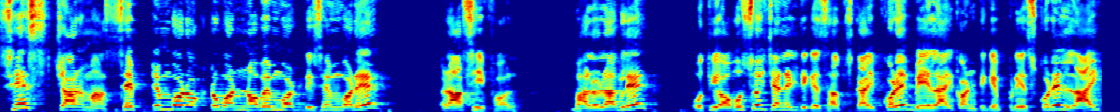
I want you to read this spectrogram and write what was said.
শেষ চার মাস, সেপ্টেম্বর, অক্টোবর, নভেম্বর, ডিসেম্বরের রাশিফল। ভালো লাগলে অতি অবশ্যই চ্যানেলটিকে সাবস্ক্রাইব করে বেল আইকনটিকে প্রেস করে লাইক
